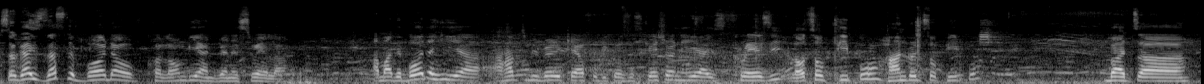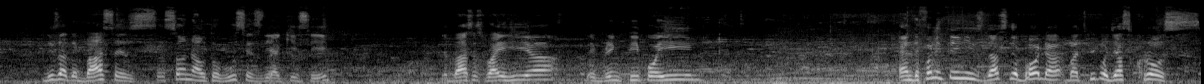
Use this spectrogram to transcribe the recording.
So guys, that's the border of Colombia and Venezuela. I'm at the border here. I have to be very careful because the situation here is crazy. Lots of people, hundreds of people. But uh, these are the buses. Son autobuses de aquí, see? The buses right here, they bring people in. And the funny thing is, that's the border, but people just cross.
